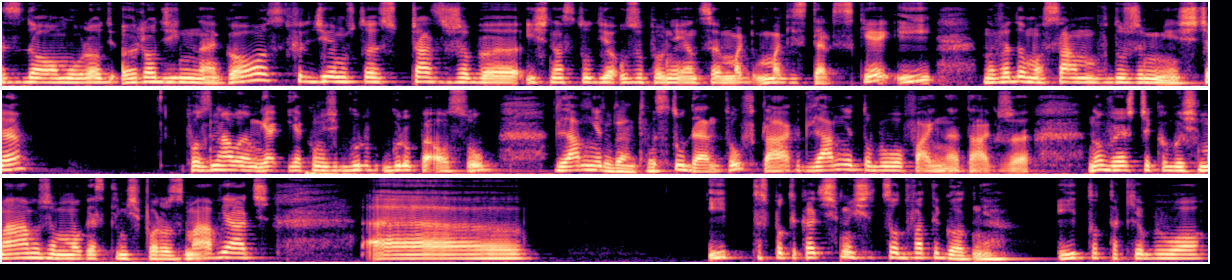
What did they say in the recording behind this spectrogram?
z domu rodzinnego. Stwierdziłem, że to jest czas, żeby iść na studia uzupełniające magisterskie i no wiadomo, sam w dużym mieście poznałem jak, jakąś gru, grupę osób, dla mnie studentów. studentów, tak, dla mnie to było fajne, tak, że no wreszcie kogoś mam, że mogę z kimś porozmawiać. Eee, I to spotykaliśmy się co dwa tygodnie. I to takie było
